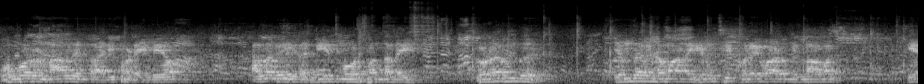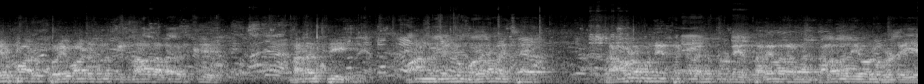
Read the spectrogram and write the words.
ஒவ்வொரு நாள் என்ற அடிப்படையிலேயோ அல்லது இந்த நீர்மோர் பந்தலை தொடர்ந்து எந்த விதமான எழுச்சி குறைபாடும் இல்லாமல் ஏற்பாடு குறைபாடுகளும் இல்லாத அளவிற்கு நடத்தி மாண்புமிகு முதலமைச்சர் திராவிட முன்னேற்ற கழகத்தினுடைய தலைவர் அண்ணன் தளபதி அவர்களுடைய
